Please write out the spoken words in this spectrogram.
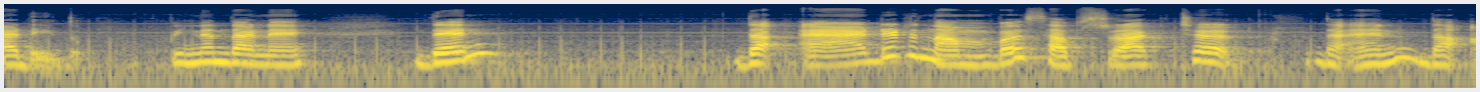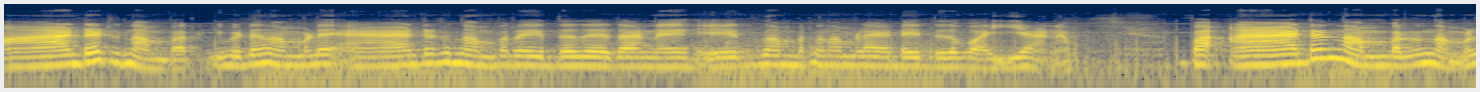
ആഡ് ചെയ്തു. പിന്നെന്താണ്? Then the added number subtracted the and the added number ഇവിടെ നമ്മൾ ആഡഡ് നമ്പർ ചെയ്തത് ഏതാണ്? ഏത് നമ്പർ നമ്മൾ ആഡ് ചെയ്തത്? വൈ ആണ്. അപ്പോൾ ആഡഡ് നമ്പർ നമ്മൾ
